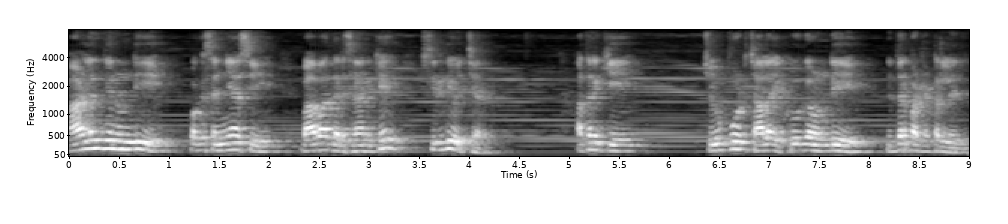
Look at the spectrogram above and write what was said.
ఆళంది నుండి ఒక సన్యాసి బాబా దర్శనానికి షిరిడి వచ్చారు. అతనికి చెవిపోటు చాలా ఎక్కువగా ఉండి నిద్ర పట్టడం లేదు.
